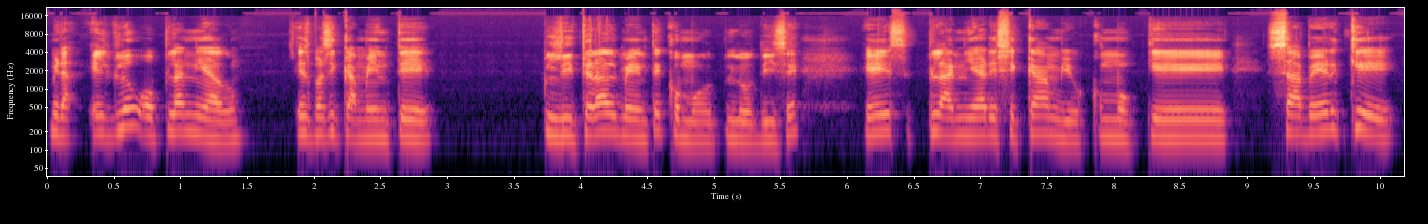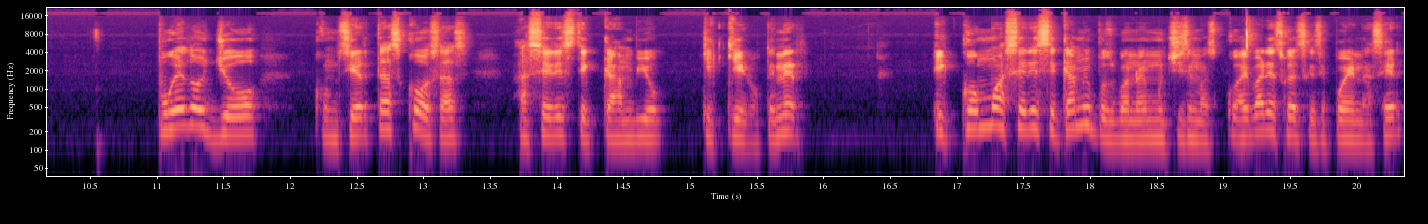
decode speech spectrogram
Mira, el globo planeado es básicamente, literalmente, como lo dice, es planear ese cambio, como que saber que puedo yo con ciertas cosas hacer este cambio que quiero tener. ¿Y cómo hacer ese cambio? Pues bueno, hay muchísimas, hay varias cosas que se pueden hacer,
